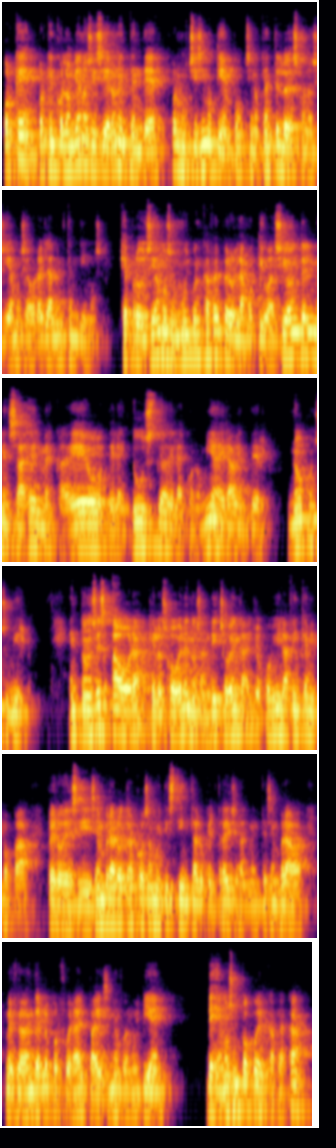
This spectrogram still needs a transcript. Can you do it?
¿Por qué? Porque en Colombia nos hicieron entender por muchísimo tiempo, sino que antes lo desconocíamos y ahora ya lo entendimos, que producíamos un muy buen café, pero la motivación del mensaje del mercadeo, de la industria, de la economía era venderlo, no consumirlo. Entonces, ahora que los jóvenes nos han dicho, venga, yo cogí la finca de mi papá, pero decidí sembrar otra cosa muy distinta a lo que él tradicionalmente sembraba, me fui a venderlo por fuera del país y me fue muy bien, dejemos un poco del café acá.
